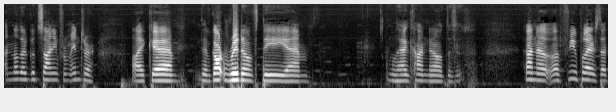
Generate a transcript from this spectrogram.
another good signing from Inter. Like um, they've got rid of the um, kind of kind of a few players that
